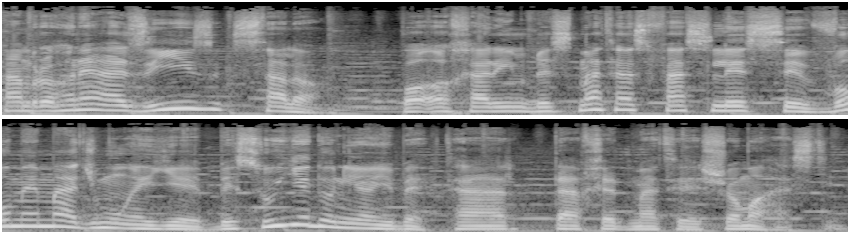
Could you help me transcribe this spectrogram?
همراهان عزیز سلام. با آخرین قسمت از فصل سوم مجموعه به سوی دنیای بهتر در خدمت شما هستیم.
